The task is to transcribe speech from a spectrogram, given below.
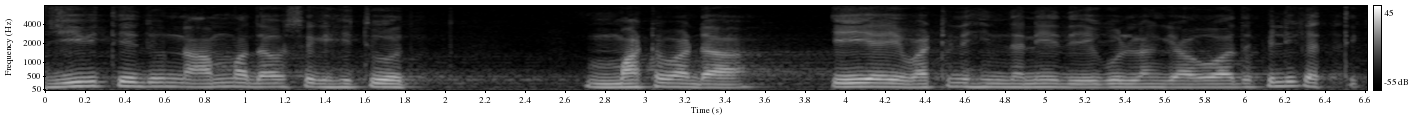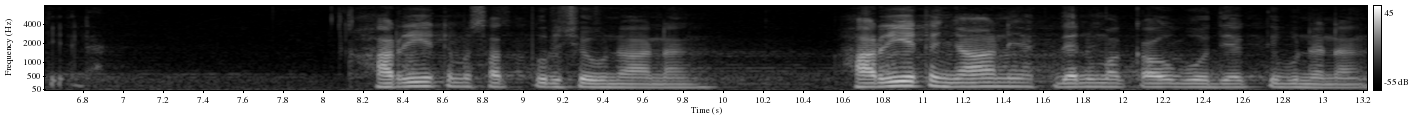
ජීවිතය දුන්න අම්ම දවසක හිතුවොත් මට වඩා ඒ අයි වටින හින්දනේ දේගොල්ලන්ගේ අවවාද පිළිගත්ති කියලා. හරියටම සත්පුරුෂ වුණානං හරියට ඥානයක් දැනුමක් අවබෝධයක් තිබුණ නං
